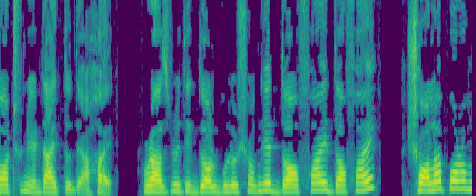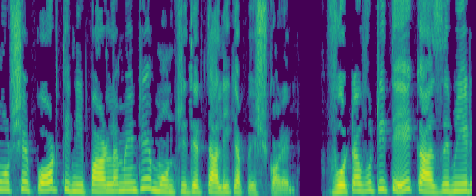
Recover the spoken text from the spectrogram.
গঠনের দায়িত্ব দেওয়া হয়। রাজনৈতিক দলগুলোর সঙ্গে দফায় দফায় সলা পরামর্শের পর তিনি পার্লামেন্টে মন্ত্রীদের তালিকা পেশ করেন। ভোটাভুটিতে কাজিমির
